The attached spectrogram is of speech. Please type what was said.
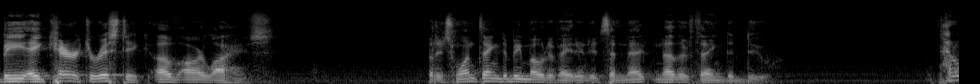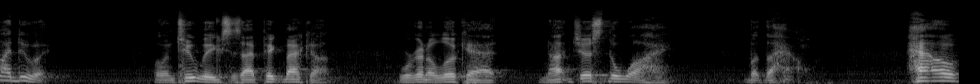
be a characteristic of our lives. But it's one thing to be motivated, it's another thing to do. How do I do it? Well, in two weeks, as I pick back up, we're going to look at not just the why, but the how. How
